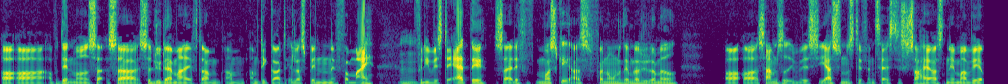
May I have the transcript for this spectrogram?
og, og, og på den måde, så, så, så lytter jeg meget efter, om, om, om det er godt eller spændende for mig. Mm. Fordi hvis det er det, så er det for, måske også for nogle af dem, der lytter med. Og, og samtidig, hvis jeg synes, det er fantastisk, så har jeg også nemmere ved at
